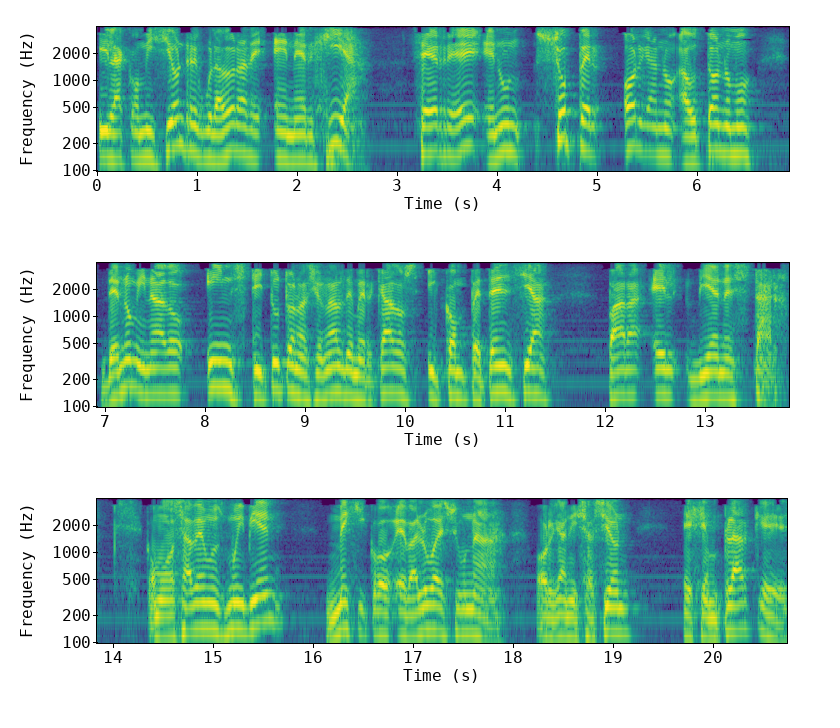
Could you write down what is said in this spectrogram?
y la Comisión Reguladora de Energía, CRE, en un super órgano autónomo denominado Instituto Nacional de Mercados y Competencia para el Bienestar. Como sabemos muy bien, México Evalúa es una organización ejemplar que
